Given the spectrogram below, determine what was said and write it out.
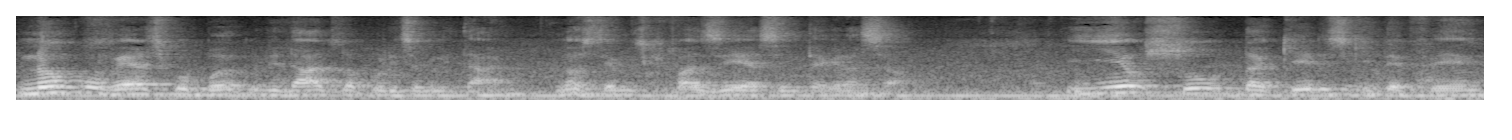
não conversa com o banco de dados da Polícia Militar. Nós temos que fazer essa integração. E eu sou daqueles que defendem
